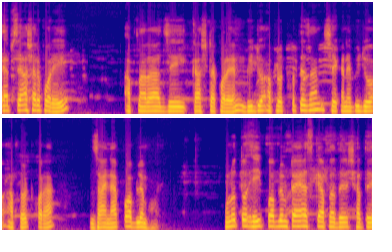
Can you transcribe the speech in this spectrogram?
অ্যাপসে আসার পরে আপনারা যে কাজটা করেন ভিডিও আপলোড করতে যান, সেখানে ভিডিও আপলোড করা যায় না প্রবলেম হয়। মূলত এই প্রবলেমটাই আজকে আপনাদের সাথে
